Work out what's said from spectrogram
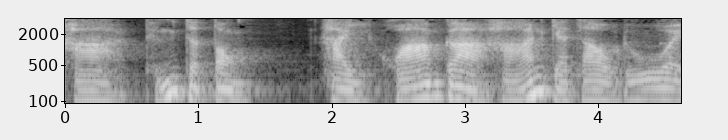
ข้าถึงจะต้อง ให้ความกล้าหาญแก่เจ้าด้วย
